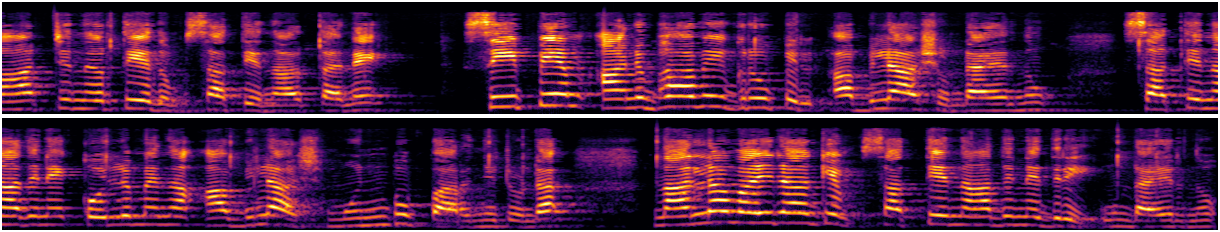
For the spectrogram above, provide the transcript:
മാറ്റി നിർത്തിയതും സത്യനാഥ് തന്നെ സി പി എം അനുഭാവി ഗ്രൂപ്പിൽ അഭിലാഷ് ഉണ്ടായിരുന്നു. സത്യനാഥിനെ കൊല്ലുമെന്ന അഭിലാഷ് മുൻപ് പറഞ്ഞിട്ടുണ്ട്. നല്ല വൈരാഗ്യം സത്യനാഥിനെതിരെ ഉണ്ടായിരുന്നു.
